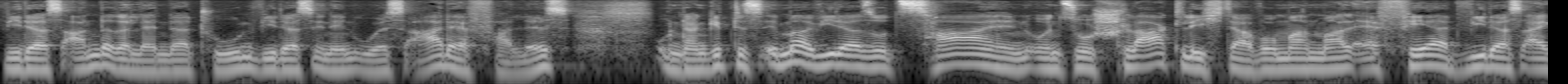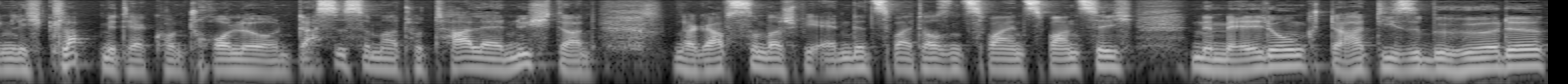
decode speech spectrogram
wie das andere Länder tun, wie das in den USA der Fall ist. Und dann gibt es immer wieder so Zahlen und so Schlaglichter, wo man mal erfährt, wie das eigentlich klappt mit der Kontrolle. Und das ist immer total ernüchternd. Da gab es zum Beispiel Ende 2022 eine Meldung, da hat diese Behörde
